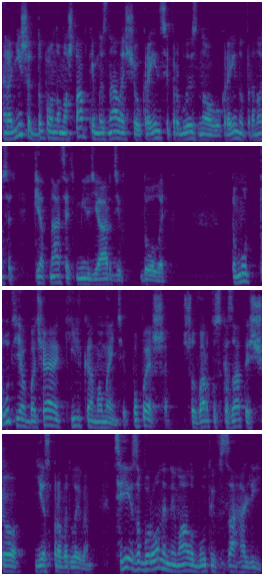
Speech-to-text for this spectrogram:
Раніше до повномасштабки ми знали, що українці приблизно в Україну приносять 15 мільярдів доларів. Тому тут я вбачаю кілька моментів. По-перше, що варто сказати, що є справедливим. Цієї заборони не мало бути взагалі.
